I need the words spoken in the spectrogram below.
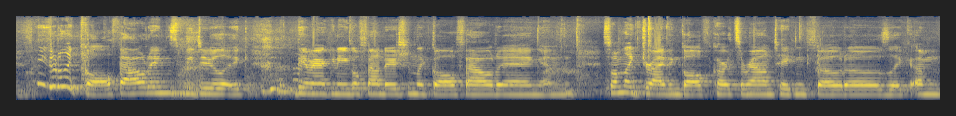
You go to like golf outings. We do like the American Eagle Foundation like golf outing and so I'm like driving golf carts around, taking photos. Like I'm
